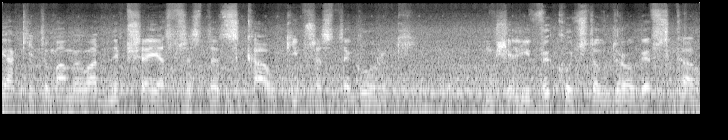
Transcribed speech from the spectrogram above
Jaki tu mamy ładny przejazd przez te skałki, przez te górki. Musieli wykuć tą drogę w skałę.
